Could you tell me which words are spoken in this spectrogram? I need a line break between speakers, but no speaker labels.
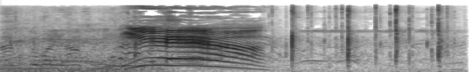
I to go your house.
Yeah.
